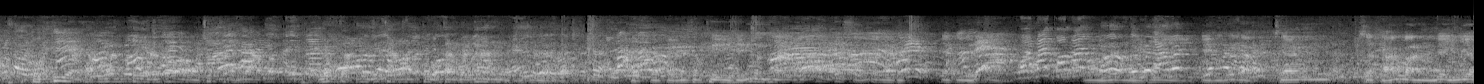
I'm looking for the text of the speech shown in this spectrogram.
ที่ตัวเตี้ยครับร่างเตี้ยแล้วก็ชุดแขนยาวครับยกกลับยังไม่ทันลายตัวกันไปหน้านี่เลย ก็เป็นนักชกที่เห็นเมืองไทยก็สนใจครับแยกกันเลยเป็นระดับแชมป์ สถาบันได้เยี่ยม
